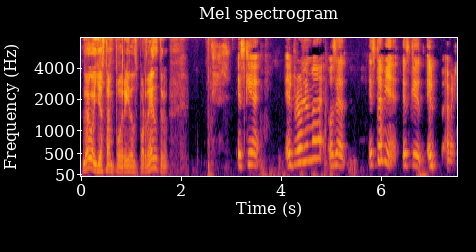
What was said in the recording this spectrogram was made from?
luego ya están podridos por dentro. Es que el problema, o sea, está bien, es que el, a ver,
